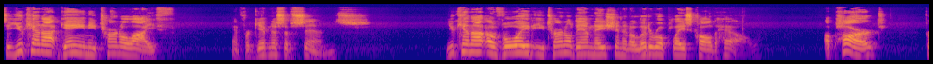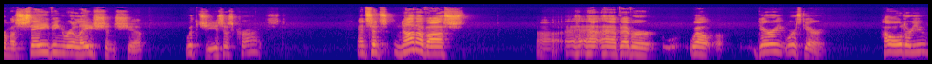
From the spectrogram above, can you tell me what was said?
See, you cannot gain eternal life and forgiveness of sins. You cannot avoid eternal damnation in a literal place called hell apart from a saving relationship with Jesus Christ. And since none of us uh, have ever, well, Gary, where's Gary? How old are you?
